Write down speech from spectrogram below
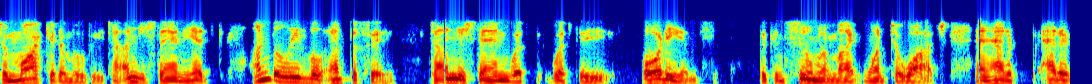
to market a movie, to understand. He had unbelievable empathy to understand what what the audience, the consumer, might want to watch, and how to how to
